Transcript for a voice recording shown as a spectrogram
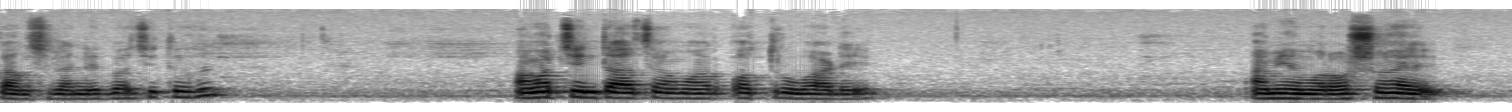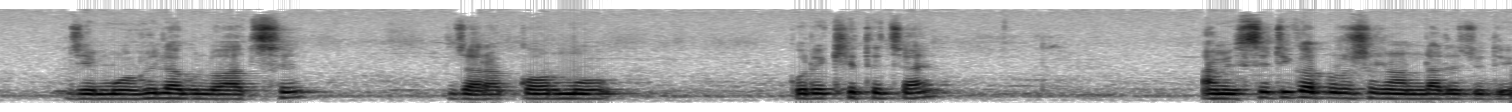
কাউন্সিলর নির্বাচিত হই। আমার চিন্তা আছে, আমার অত্র ওয়ার্ডে আমি আমার অসহায় যে মহিলাগুলো আছে, যারা কর্ম করে খেতে চায়, আমি সিটি কর্পোরেশনের আন্ডারে যদি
